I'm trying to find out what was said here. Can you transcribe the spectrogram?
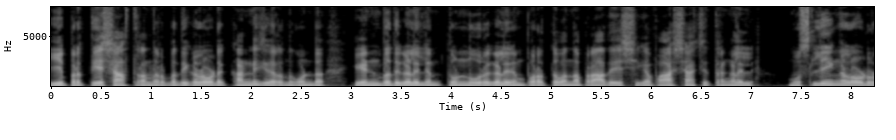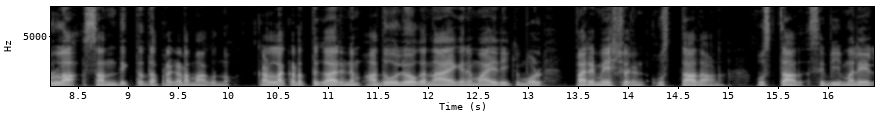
ഈ പ്രത്യയശാസ്ത്ര നിർമ്മിതികളോട് കണ്ണുചേർന്നുകൊണ്ട് എൺപതുകളിലും തൊണ്ണൂറുകളിലും പുറത്തുവന്ന പ്രാദേശിക ഭാഷാചിത്രങ്ങളിൽ മുസ്ലിങ്ങളോടുള്ള സന്ദിഗ്ധത പ്രകടമാകുന്നു. കള്ളക്കടത്തുകാരനും അധോലോക നായകനുമായിരിക്കുമ്പോൾ പരമേശ്വരൻ ഉസ്താദാണ്. ഉസ്താദ് സിബിമലയിൽ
